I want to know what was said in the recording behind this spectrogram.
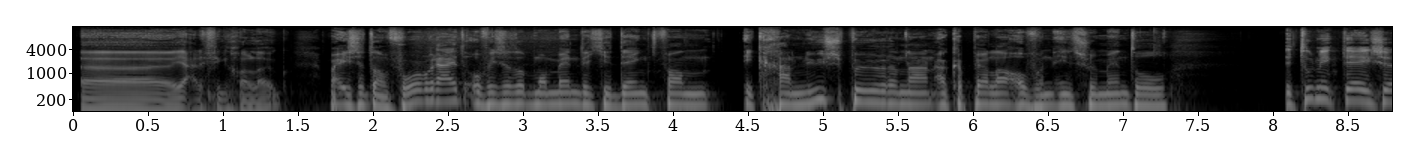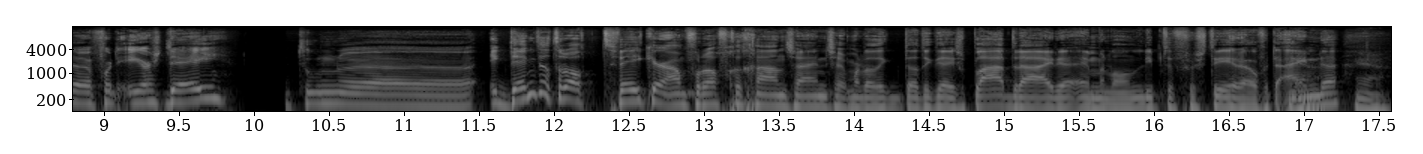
Eh, ja, dat vind ik gewoon leuk. Maar is het dan voorbereid of is het op het moment dat je denkt van ik ga nu speuren naar een a cappella of een instrumental? Toen ik deze voor het eerst deed, toen, eh, ik denk dat er al twee keer aan vooraf gegaan zijn, zeg maar, dat ik, dat ik deze plaat draaide en me dan liep te frustreren over het einde. Ja.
